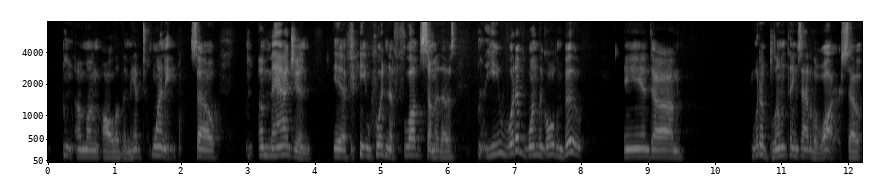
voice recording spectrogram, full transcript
among all of them. He had 20. So imagine if he wouldn't have flubbed some of those, he would have won the Golden Boot and um, would have blown things out of the water. So,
